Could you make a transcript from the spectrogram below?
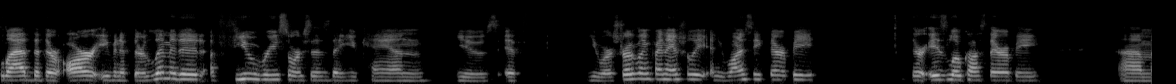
glad that there are even if they're limited a few resources that you can use if you are struggling financially and you want to seek therapy there is low cost therapy um,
